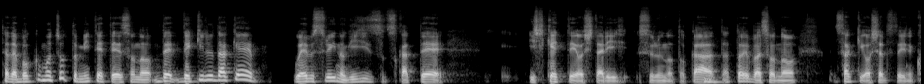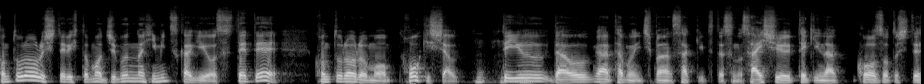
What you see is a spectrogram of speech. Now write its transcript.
ただ僕もちょっと見てて、その、で、できるだけ Web3 の技術を使って意思決定をしたりするのとか、例えばその、さっきおっしゃってたように、コントロールしてる人も自分の秘密鍵を捨てて、コントロールをもう放棄しちゃうっていう DAO が多分一番さっき言ってたその最終的な構造として、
